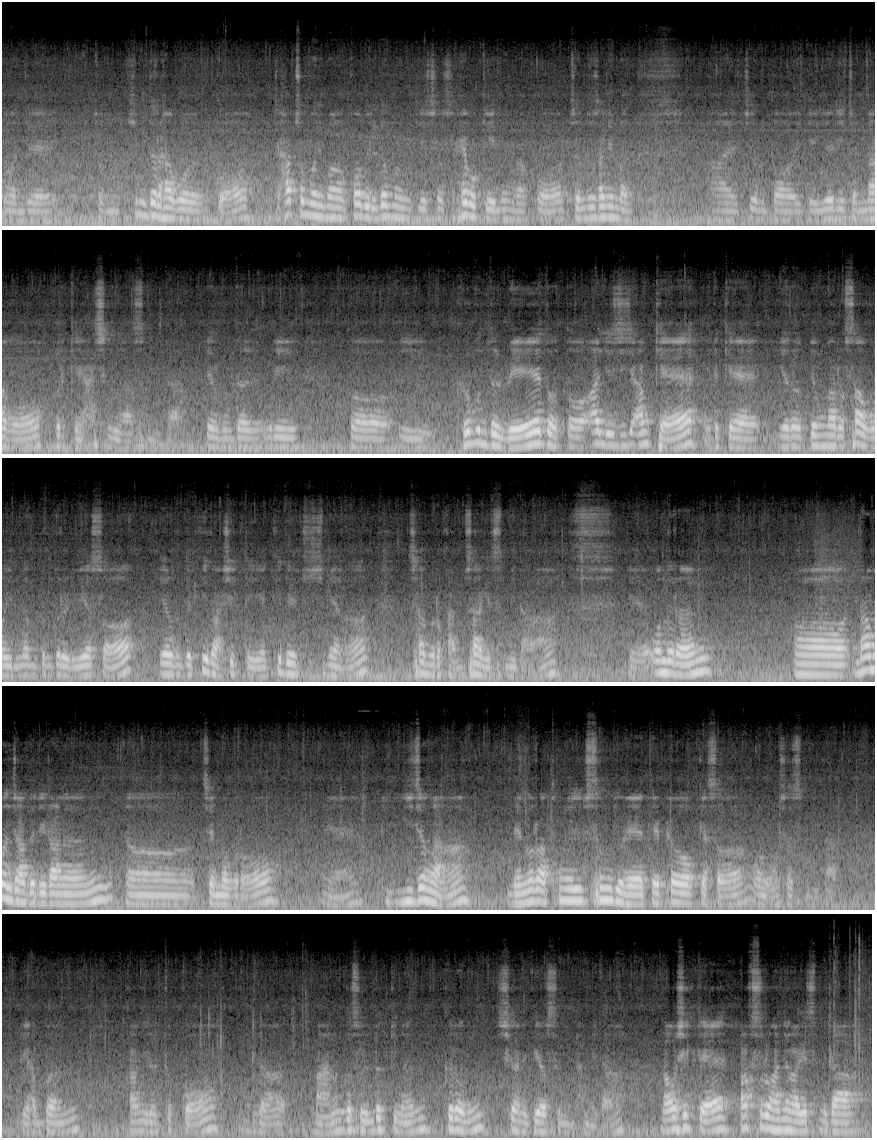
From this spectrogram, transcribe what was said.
또 이제 좀 힘들어하고 있고 하초무님은 고비를 넘은 게 있어서 회복기 있는 것 같고 전도사님은 아, 지금 또 이게 열이 좀 나고 그렇게 하신 것 같습니다. 여러분들 우리 또이 그분들 외에도 또 알려지지 않게 이렇게 여러 병마로 싸우고 있는 분들을 위해서 여러분들 기도하실 때에 기도해 주시면 참으로 감사하겠습니다. 예, 오늘은 어, 남은 자들이라는 어, 제목으로 예, 이정아 메노라 통일 선교회 대표께서 오늘 오셨습니다. 우리 한번 강의를 듣고 우리가 많은 것을 느끼는 그런 시간이 되었으면 합니다. 나오실 때 박수로 환영하겠습니다.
